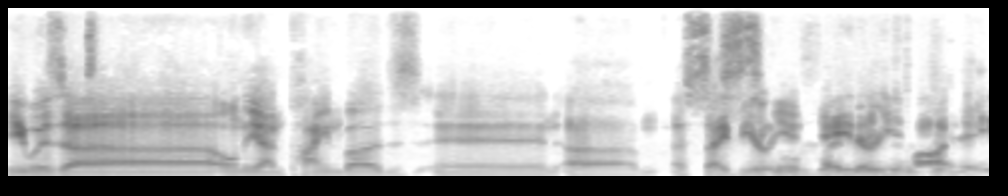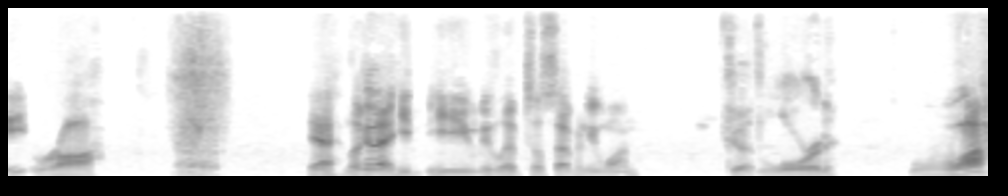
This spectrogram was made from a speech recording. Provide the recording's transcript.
He was uh, only on pine buds and um, a Siberian jay that he fought and ate raw. Yeah, look at that. He, he lived till 71. "Good lord." Wow.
